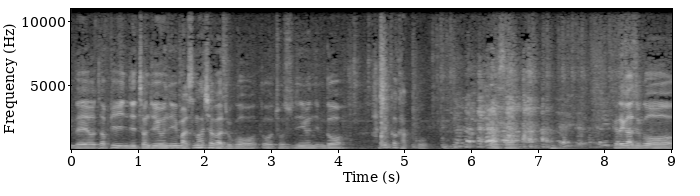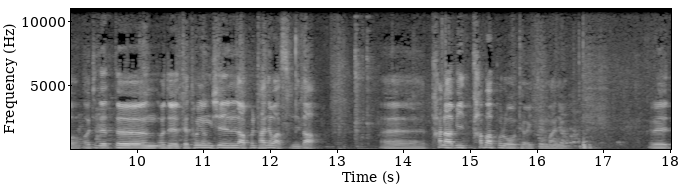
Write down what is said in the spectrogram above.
네, 어차피 이제 전주 의원님이 말씀하셔가지고 또 조수진 의원님도 하실 것 같고 그래서 그래가지고 어찌됐든 어제 대통령실 앞을 다녀왔습니다. 에, 탄압이 탑압으로 되어 있더만요. 그래,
